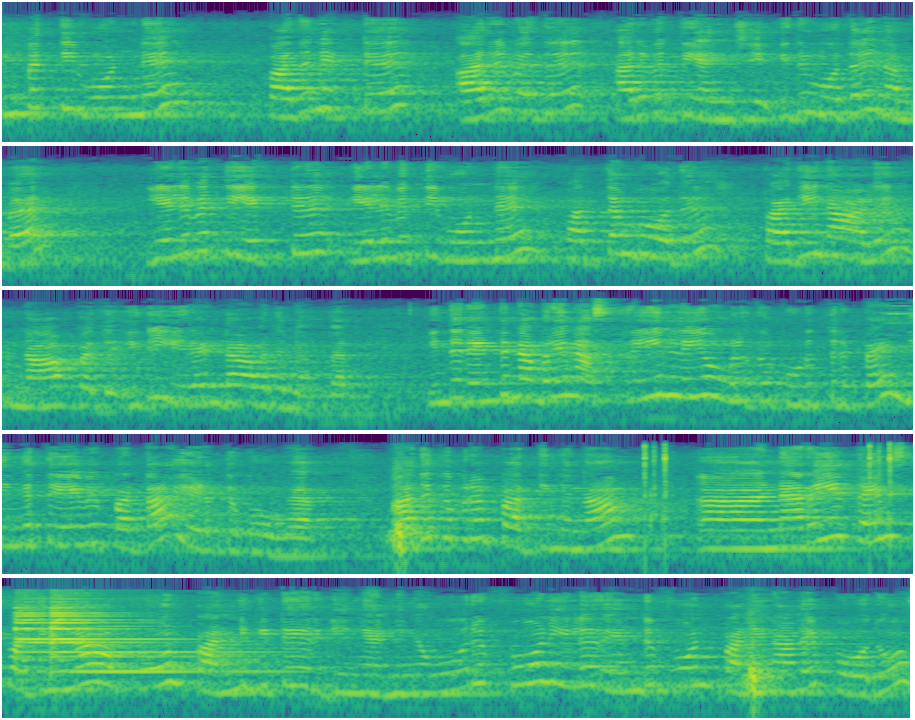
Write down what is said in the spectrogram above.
எண்பத்தி ஒன்று பதினெட்டு அறுபது அறுபத்தி அஞ்சு. இது முதல் நம்பர் எழுபத்தி எட்டு எழுபத்தி ஒன்று பத்தொம்போது பதினாலு நாற்பது. இது இரண்டாவது நம்பர் இந்த ரெண்டு நம்பரையும் நான் ஸ்க்ரீன்லேயும் உங்களுக்கு கொடுத்துருப்பேன். நீங்கள் தேவைப்பட்டா எடுத்துக்கோங்க. அதுக்கப்புறம் பார்த்தீங்கன்னா நிறைய டைம்ஸ் பார்த்தீங்கன்னா ஃபோன் பண்ணிக்கிட்டே இருக்கீங்க. நீங்கள் ஒரு ஃபோன் இல்லை ரெண்டு ஃபோன் பண்ணினாலே போதும்.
